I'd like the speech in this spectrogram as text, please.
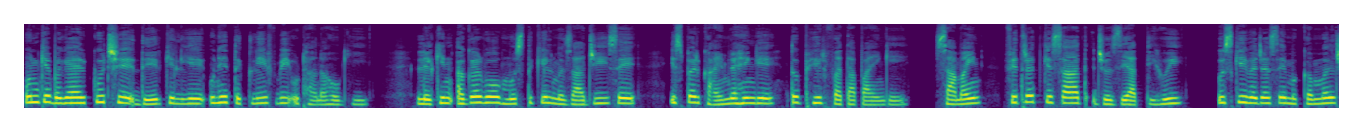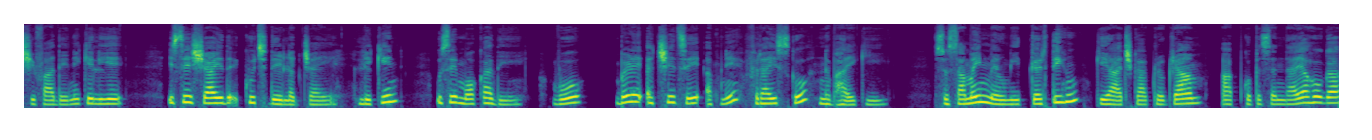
ان کے بغیر کچھ دیر کے لیے انہیں تکلیف بھی اٹھانا ہوگی۔ لیکن اگر وہ مستقل مزاجی سے اس پر قائم رہیں گے، تو پھر فتح پائیں گے۔ سامعین، فطرت کے ساتھ جو زیادتی ہوئی، اس کی وجہ سے مکمل شفا دینے کے لیے اسے شاید کچھ دیر لگ جائے، لیکن اسے موقع دیں۔ وہ بڑے اچھے سے اپنے فرائض کو نبھائے گی۔ سو سامعین میں امید کرتی ہوں کہ آج کا پروگرام آپ کو پسند آیا ہوگا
